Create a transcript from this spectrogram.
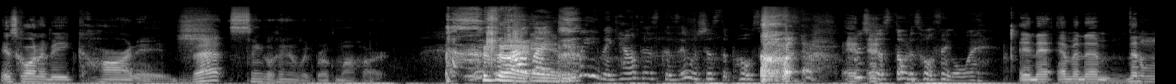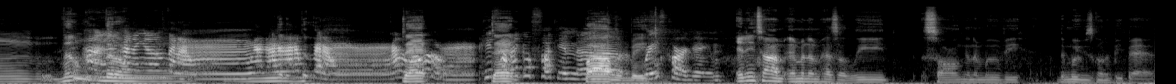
It's going to be carnage. That single handedly broke my heart. I was like, did we even count this? Because it was just a post. we should and, have stole this whole thing away. and that Eminem Venom Venom Venom. That, he that sound like a fucking uh, race car game. Anytime Eminem has a lead song in a movie, the movie's gonna be bad.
